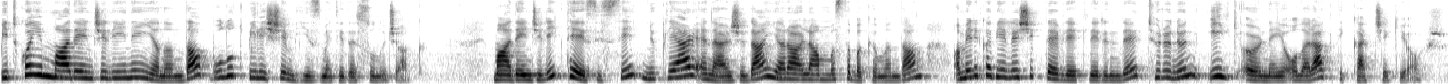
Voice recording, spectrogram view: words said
Bitcoin madenciliğinin yanında bulut bilişim hizmeti de sunacak. Madencilik tesisi nükleer enerjiden yararlanması bakımından Amerika Birleşik Devletleri'nde türünün ilk örneği olarak dikkat çekiyor.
